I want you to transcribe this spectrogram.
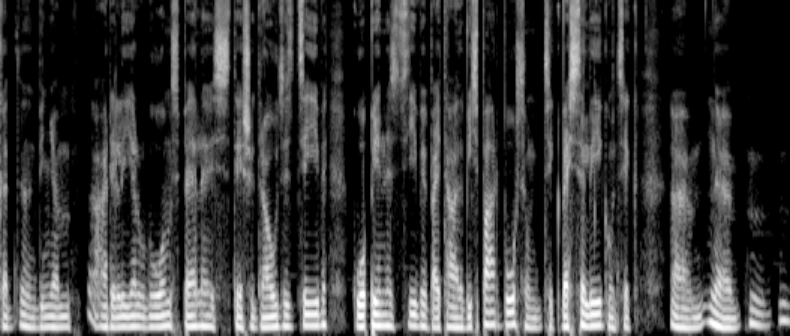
kad uh, viņam arī lielu lomu spēlēs tieši draudzes dzīve, kopienas dzīve, vai tāda vispār būs, un cik veselīga, un cik um, um,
